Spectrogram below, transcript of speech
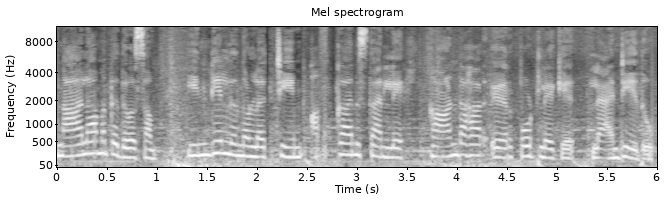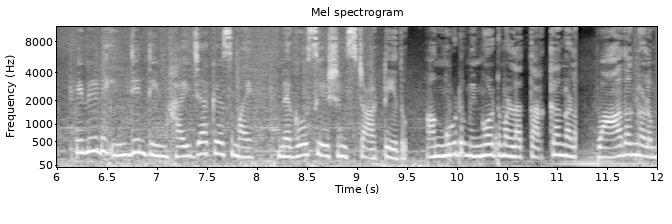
നാലാമത്തെ ദിവസം ഇന്ത്യയിൽ നിന്നുള്ള ടീം അഫ്ഗാനിസ്ഥാനിലെ കാണ്ടഹാർ എയർപോർട്ടിലേക്ക് ലാൻഡ് ചെയ്തു. പിന്നീട് ഇന്ത്യൻ ടീം ഹൈജാക്കേഴ്സുമായി നെഗോസിയേഷൻ സ്റ്റാർട്ട് ചെയ്തു. അങ്ങോട്ടും ഇങ്ങോട്ടുമുള്ള തർക്കങ്ങളും വാദങ്ങളും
